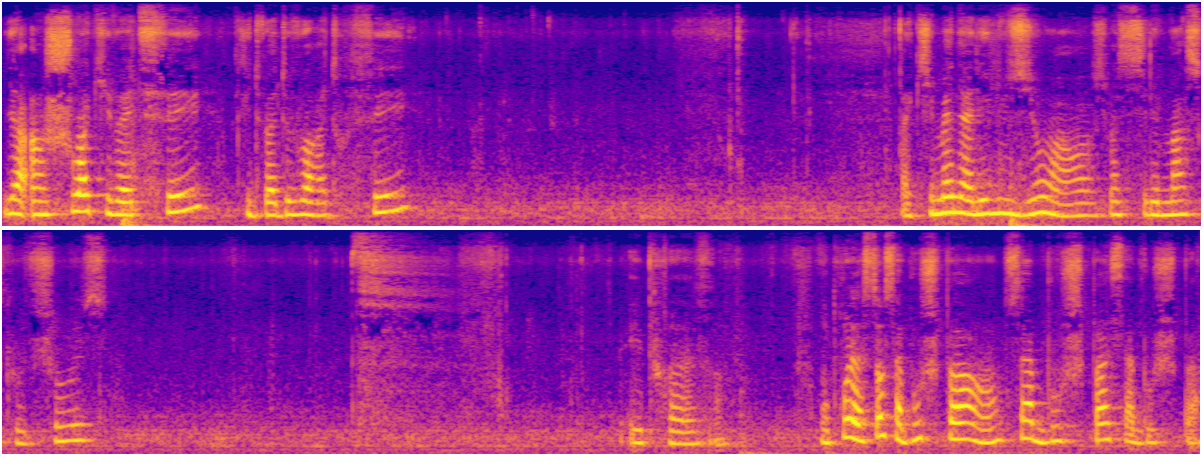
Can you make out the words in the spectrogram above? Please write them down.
Il y a un choix qui va être fait, qui va devoir être fait. qui mène à l'illusion. Alors, je sais pas si c'est les masques ou autre chose. Épreuve. Bon, pour l'instant, ça bouge pas. Hein. Ça bouge pas, ça bouge pas.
